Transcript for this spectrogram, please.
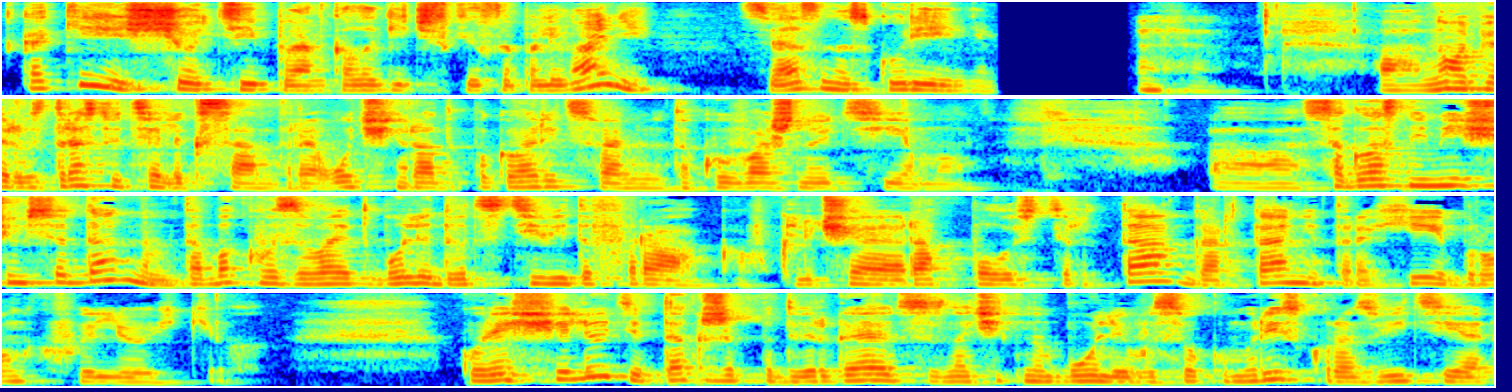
какие еще типы онкологических заболеваний связаны с курением? Угу. А, ну, во-первых, здравствуйте, Александра. Очень рада поговорить с вами на такую важную тему. А, согласно имеющимся данным, табак вызывает более 20 видов рака, включая рак полости рта, гортани, трахеи, бронхов и легких. Курящие люди также подвергаются значительно более высокому риску развития,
